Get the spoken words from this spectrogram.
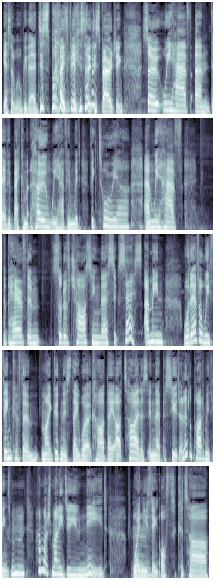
Yes, I will be there, despite being so disparaging. So we have um, David Beckham at home, we have him with Victoria, and we have the pair of them sort of charting their success. I mean, whatever we think of them, my goodness, they work hard. They are tireless in their pursuit. A little part of me thinks, hmm, how much money do you need when you think off to Qatar,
